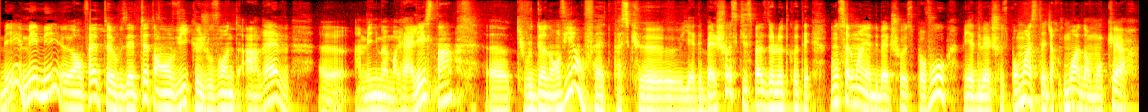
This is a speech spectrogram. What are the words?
Mais, mais, mais, euh, en fait, vous avez peut-être envie que je vous vende un rêve, euh, un minimum réaliste, hein, euh, qui vous donne envie en fait, parce que il y a des belles choses qui se passent de l'autre côté. Non seulement il y a des belles choses pour vous, mais il y a des belles choses pour moi. C'est-à-dire que moi, dans mon cœur,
